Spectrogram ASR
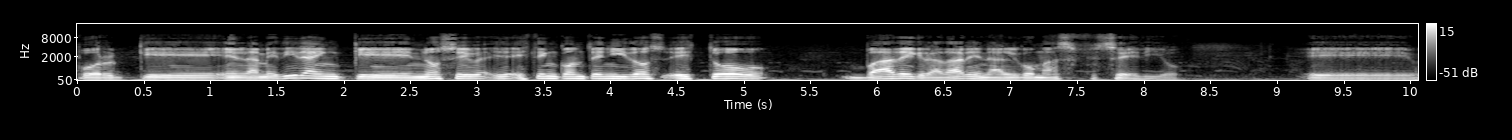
porque en la medida en que no se estén contenidos, esto va a degradar en algo más serio. Eh,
